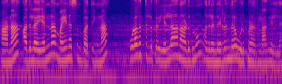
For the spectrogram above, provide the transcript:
ஆனால் அதில் என்ன மைனஸ்ன்னு பார்த்தீங்கன்னா உலகத்தில் இருக்கிற எல்லா நாடுகளும் அதில் நிரந்தர உறுப்பினர்களாக இல்லை.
